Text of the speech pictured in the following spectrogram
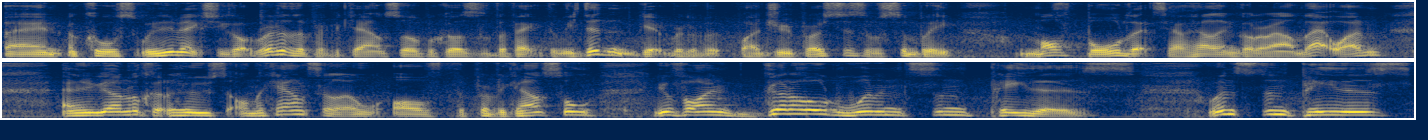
And of course, we never actually got rid of the Privy Council because of the fact that we didn't get rid of it by due process. It was simply mothballed. That's how Helen got around that one. And if you go and look at who's on the council of the Privy Council, you'll find good old Winston Peters. Winston Peters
